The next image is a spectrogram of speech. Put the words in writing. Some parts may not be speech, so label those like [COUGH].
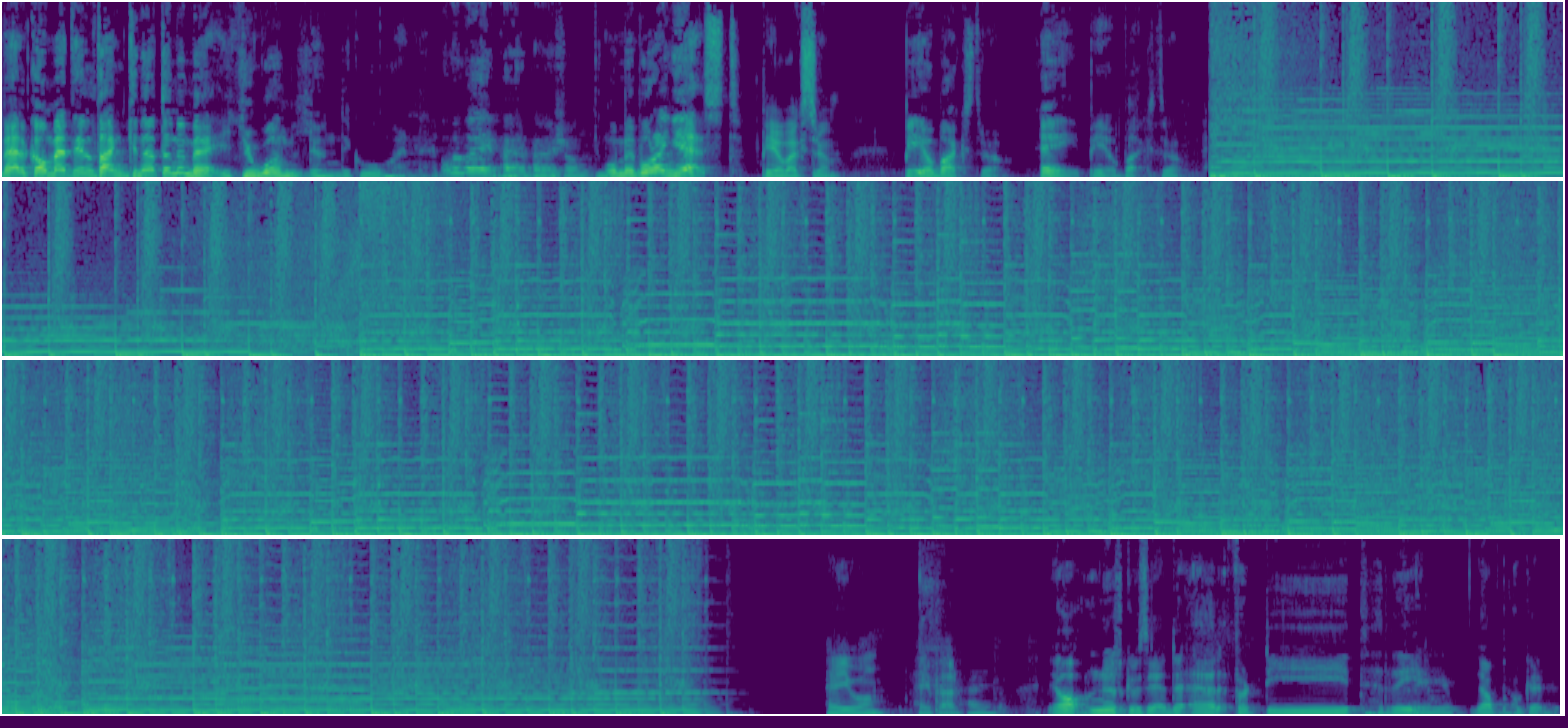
Välkommen till Tanknöten med mig, Johan Lundegård. Och med mig Per Persson. Och med våran gäst, P.O. Backström. P.O. Backström. Hej P.O. Backström. Nu ska vi se. Det är 43. Tre. Ja, okej.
